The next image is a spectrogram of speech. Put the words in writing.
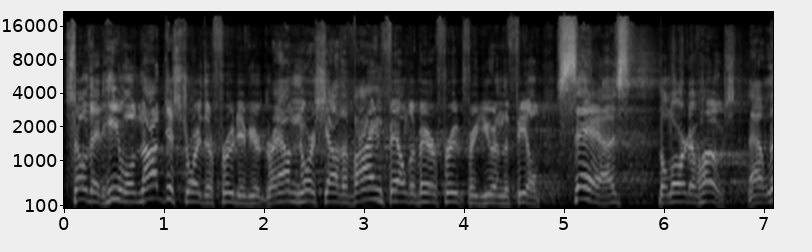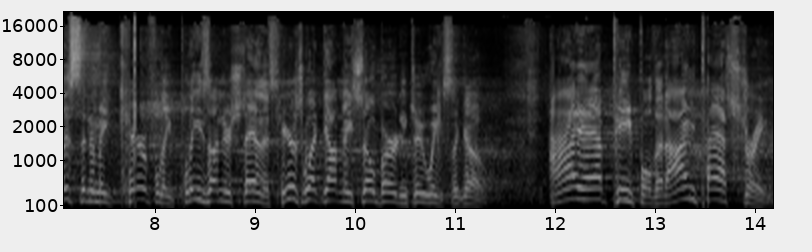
so that he will not destroy the fruit of your ground, nor shall the vine fail to bear fruit for you in the field, says the Lord of hosts. Now, listen to me carefully. Please understand this. Here's what got me so burdened two weeks ago I have people that I'm pastoring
